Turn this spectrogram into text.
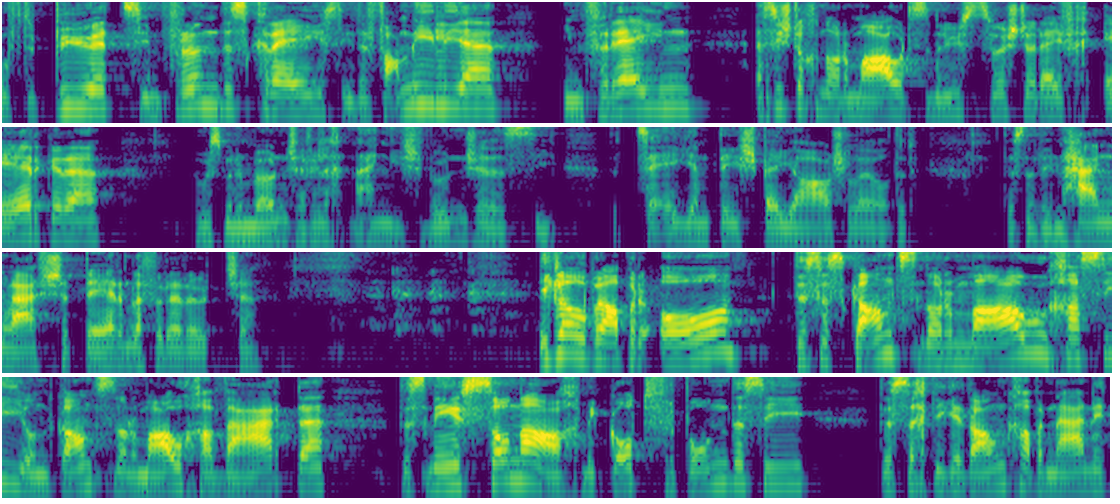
auf der Bühne, im Freundeskreis, in der Familie, im Verein. Es ist doch normal, dass wir uns zwischendurch einfach ärgern, dass wir Menschen vielleicht manchmal wünschen, dass sie den Zeh am Tisch anschlagen oder dass sie beim Hängwäschen die Ärmel rutschen. Ich glaube aber auch, dass es ganz normal kann sein und ganz normal kann werden, dass wir so nach mit Gott verbunden sind, dass sich die Gedanken aber nicht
